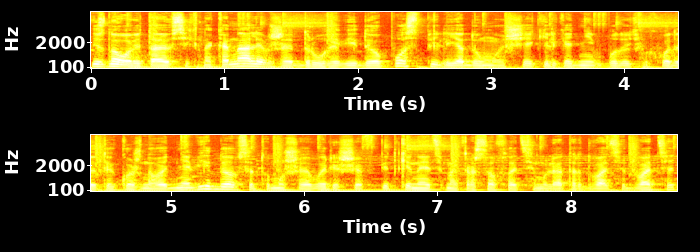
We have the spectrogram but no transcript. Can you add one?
І знову вітаю всіх на каналі. Вже друге відео поспіль. Я думаю, ще кілька днів будуть виходити кожного дня відео. Все тому, що я вирішив під кінець Microsoft Flight Simulator 2020.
